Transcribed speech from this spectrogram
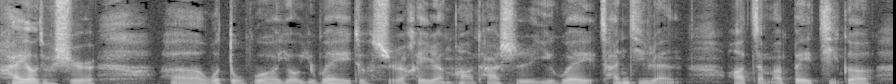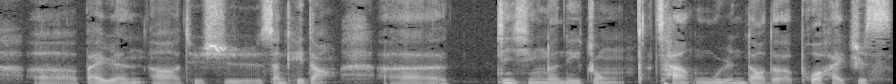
还有就是。呃，我读过有一位就是黑人哈，他是一位残疾人，啊，怎么被几个呃白人啊，就是三 K 党，呃，进行了那种惨无人道的迫害致死，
